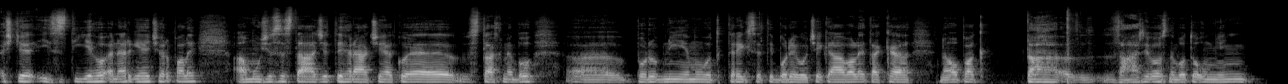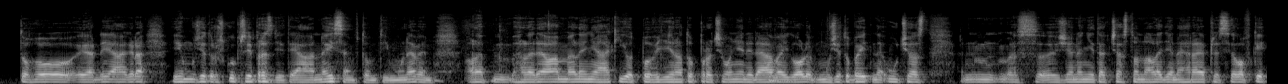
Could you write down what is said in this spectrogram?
ještě i z té jeho energie čerpali. A může se stát, že ty hráči, jako je vztah nebo uh, podobný jemu, od kterých se ty body očekávaly, tak uh, naopak ta zářivost nebo to umění toho Jardy Jágra je může trošku přibrzdit. Já nejsem v tom týmu, nevím, ale hledáme-li nějaký odpovědi na to, proč oni nedávají góly. Může to být neúčast, že není tak často na ledě, nehraje přesilovky,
